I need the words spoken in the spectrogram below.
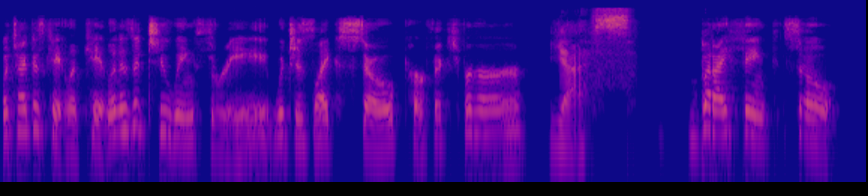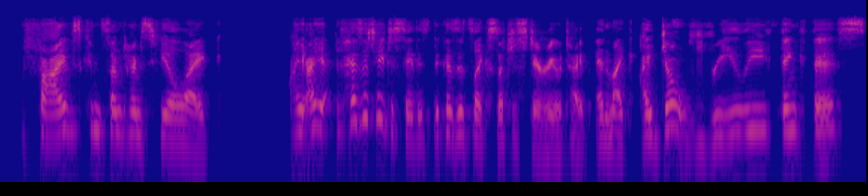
What type is Caitlin? Caitlin is a two wing three, which is like so perfect for her. Yes. But I think so fives can sometimes feel like I, I hesitate to say this because it's like such a stereotype. And like I don't really think this,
